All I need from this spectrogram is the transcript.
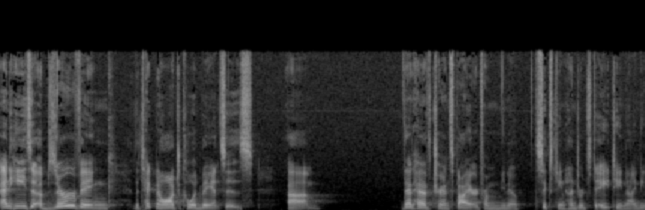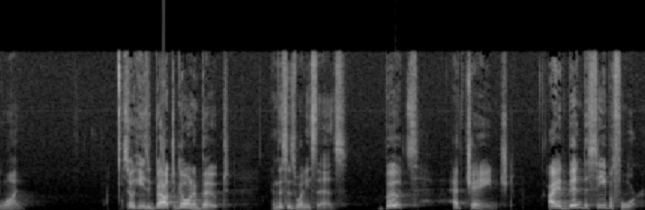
And he's observing the technological advances um, that have transpired from, you know, 1600s to 1891. So he's about to go on a boat, and this is what he says Boats have changed. I had been to sea before,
